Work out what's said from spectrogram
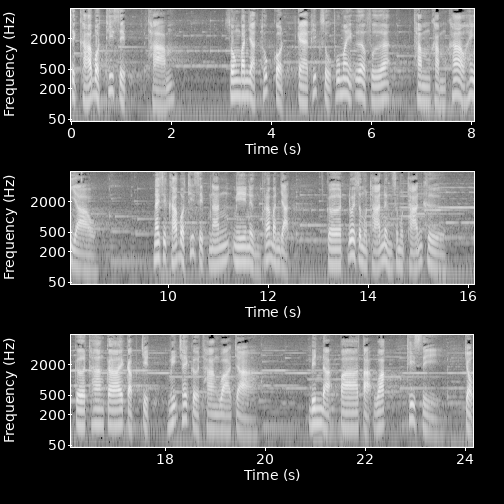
สิกขาบทที่สิบถาม ทรงบัญญัติทุกกฎแก่ภิกษุผู้ไม่เอื้อเฟื้อทำคำข้าวให้ยาว ในสิกขาบทที่สิบนั้นมีหนึ่งพระบัญญัติ เกิดด้วยสมุดฐานหนึ่งสมุดฐานคือ เกิดทางกายกับจิต มิใช่เกิดทางวาจา บินดาปาตะวักที่สี่จบ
